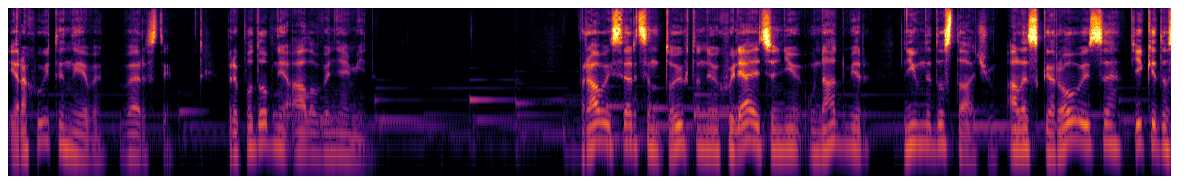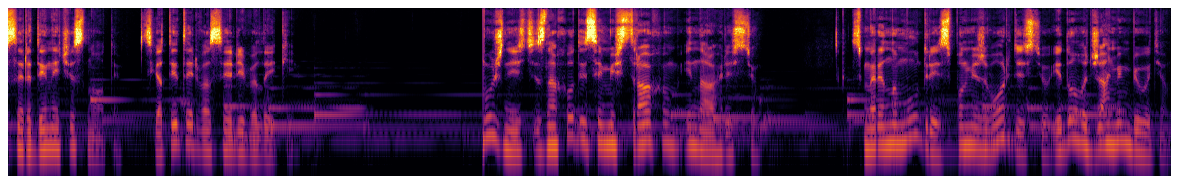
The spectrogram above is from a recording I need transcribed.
і рахуйте ниви, версти, преподобний Ало Веніамін. Правий серцем той, хто не ухиляється ні у надмір, ні в недостачу, але скеровується тільки до середини чесноти, святитель Василій Великий. Мужність знаходиться між страхом і нагрістю. Смиренномудрість поміж гордістю і догоджанням людям,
